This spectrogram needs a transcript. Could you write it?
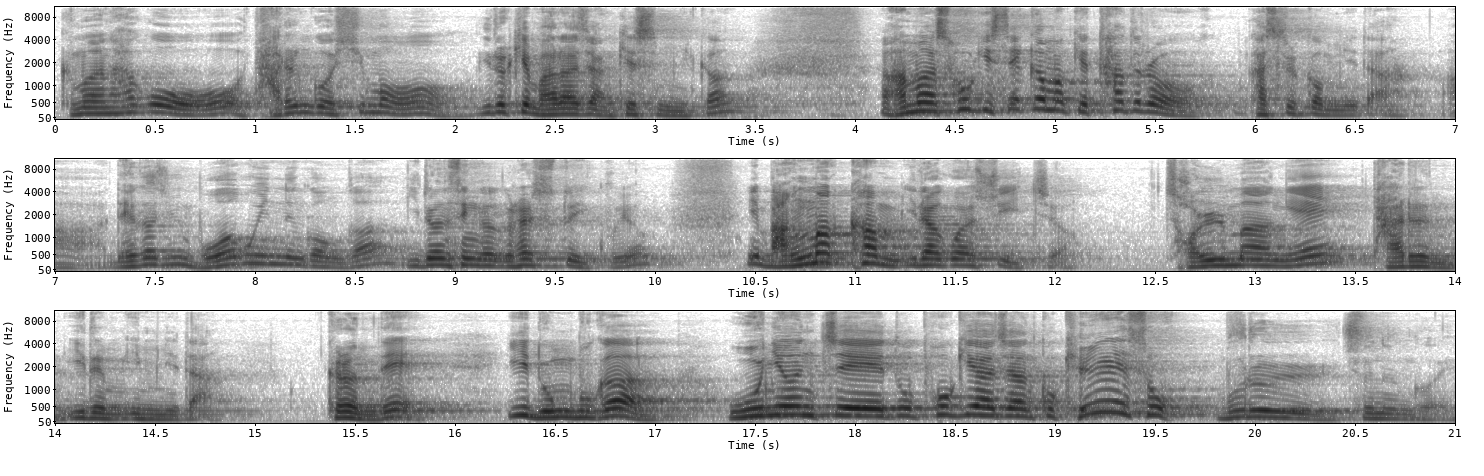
그만하고 다른 거 심어 이렇게 말하지 않겠습니까? 아마 속이 새까맣게 타들어 갔을 겁니다. 아, 내가 지금 뭐 하고 있는 건가? 이런 생각을 할 수도 있고요. 이 막막함이라고 할 수 있죠. 절망의 다른 이름입니다. 그런데 이 농부가 5년째에도 포기하지 않고 계속 물을 주는 거예요.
